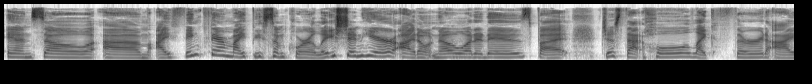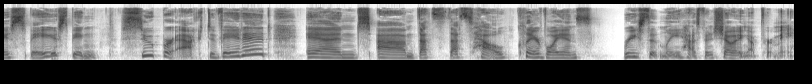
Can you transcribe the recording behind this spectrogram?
And so um, I think there might be some correlation here. I don't know what it is, but just that whole like third eye space being super activated. And um, that's, that's how clairvoyance recently has been showing up for me.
